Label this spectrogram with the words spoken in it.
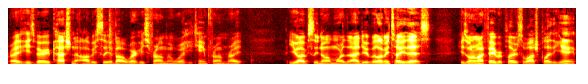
right? He's very passionate, obviously, about where he's from and where he came from, right? You obviously know him more than I do, but let me tell you this: he's one of my favorite players to watch play the game.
